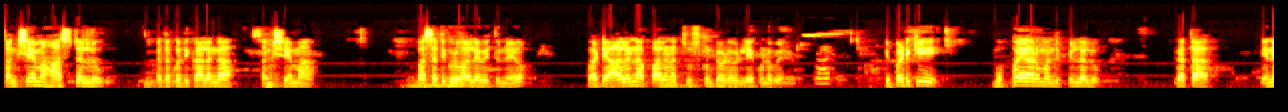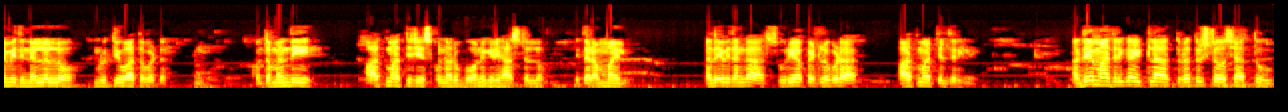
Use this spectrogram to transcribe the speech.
సంక్షేమ హాస్టళ్ళు గత కొద్ది కాలంగా సంక్షేమ వసతి గృహాలు ఏవైతున్నాయో వాటి ఆలన పాలన చూసుకుంటాడు లేకుండా పోయినాడు ఇప్పటికీ ముప్పై ఆరు మంది పిల్లలు గత ఎనిమిది నెలల్లో మృత్యువాత పడ్డారు. కొంతమంది ఆత్మహత్య చేసుకున్నారు భువనగిరి హాస్టల్లో ఇద్దరు అమ్మాయిలు. అదేవిధంగా సూర్యాపేటలో కూడా ఆత్మహత్యలు జరిగినాయి. అదే మాదిరిగా ఇట్లా దురదృష్టవశాత్తు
